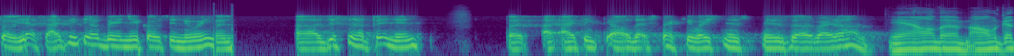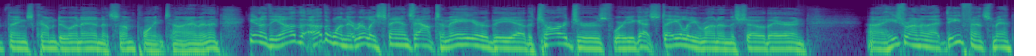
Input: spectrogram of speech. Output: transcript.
So yes, I think there'll be a new coach in New England. Uh, just an opinion, but I, I, think all that speculation is is uh, right on. Yeah, all the all the good things come to an end at some point in time, and then you know the other other one that really stands out to me are the uh, the Chargers, where you got Staley running the show there, and uh, he's running that defense, man.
